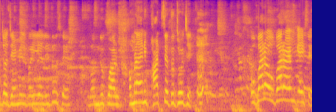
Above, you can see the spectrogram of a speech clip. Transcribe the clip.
અહીંયા જો જેમિલ ભાઈએ લીધું છે બંદૂક વાળું હમણાં એની ફાટશે તો જોજે. ઊભા રહો ઊભા રહો એમ કહે છે.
